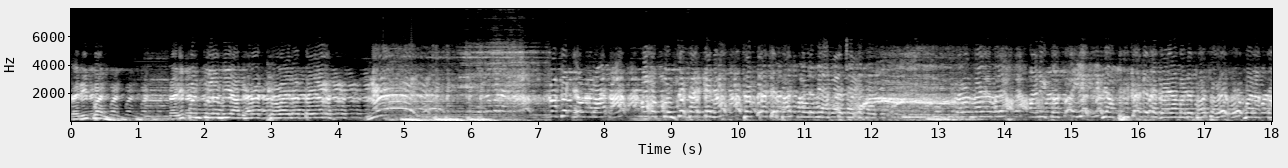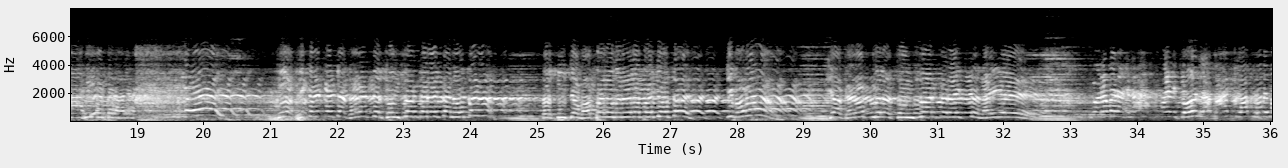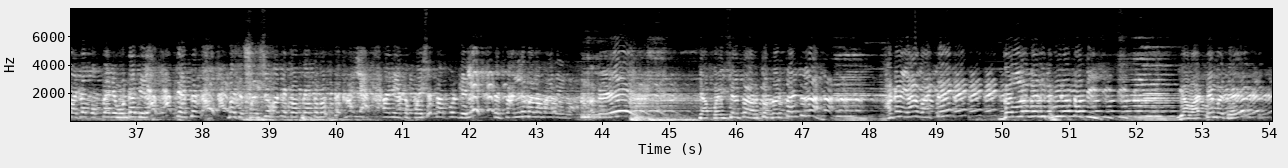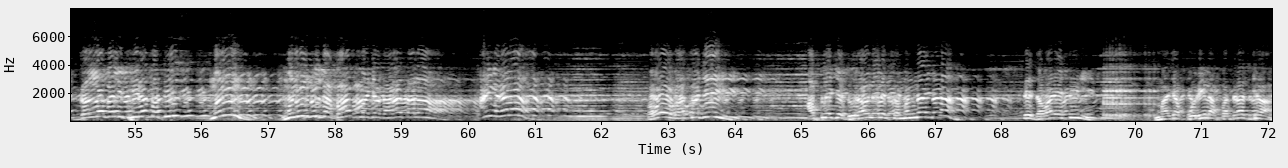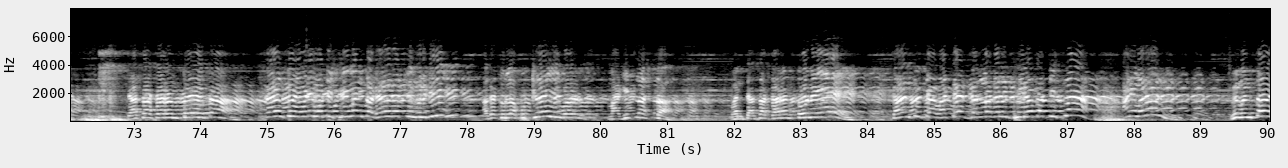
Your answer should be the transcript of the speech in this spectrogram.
तरी पण तरी पण तुला मी या घरात ठेवायला तयार कसं ठेवणार आहात तुमच्यासारखे ना सतराशे सात नवरे मी आत्ताच्या आणि कसं या भिकाण्याच्या गळ्यामध्ये फसव मला काही अर्थ राहिला तुला भिकायच्या घरात जर संसार करायचा नव्हता ना तर तुझ्या बापाला घरात मला संसार करायचं नाहीये. बरोबर आहे ना? आणि दोन लाख आठ लाख रुपये माझ्या पप्पाने हुंडा दिला. त्याचं काय? माझे पैसे होते पप्प्याचं मस्त खाल्ल्या आणि आता पैसे संपून गेले तर चालले मला मारायला. अगं ए, त्या पैशाचा अर्थ कळतोय तुला? अगं या वाटेत गल्लोगली फिरत होती या वाटेमध्ये हो वासाजी. आपले जे दुरावलेले संबंध आहेत ना ते जवळ येतील. माझ्या पुरीला पदरात घ्या. त्याचा कारण तो होता. कारण तू एवढी मोठी श्रीमंत घराण्याची मुलगी? अगं तुला कुठलाही वर मागितला असता. पण त्याचा कारण तो नाहीये. कारण तू त्या वाटेत गल्लोगल्ली फिरत होतीस ना. आणि म्हणून मी म्हणतोय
